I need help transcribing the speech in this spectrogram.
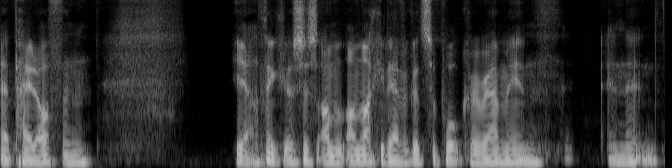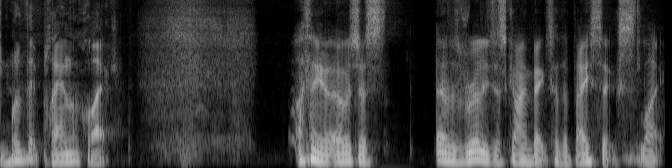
it paid off. And yeah, I think it was just I'm I'm lucky to have a good support crew around me, and and that. What did that plan look like? I think it was just it was really just going back to the basics, like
